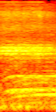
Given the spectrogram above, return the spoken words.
నమో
